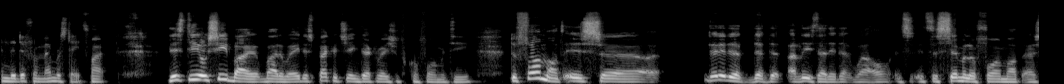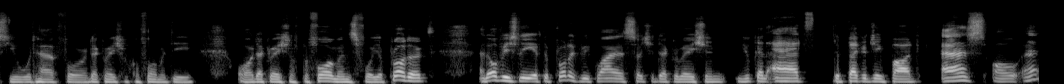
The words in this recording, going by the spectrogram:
in the different member states Right. This DOC, by by the way, this packaging declaration of conformity, the format is uh, they did it. That, that, at least they did it well. It's it's a similar format as you would have for declaration of conformity or declaration of performance for your product. And obviously, if the product requires such a declaration, you can add the packaging part as oh, eh,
